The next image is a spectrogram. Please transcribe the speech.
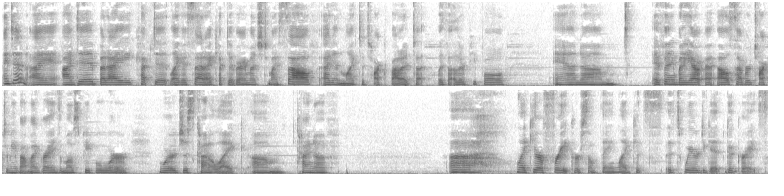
I did. I I did, but I kept it like I said. I kept it very much to myself. I didn't like to talk about it to, with other people. And um, if anybody else ever talked to me about my grades, most people were were just kind of like um, kind of uh, like you're a freak or something. Like it's it's weird to get good grades.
